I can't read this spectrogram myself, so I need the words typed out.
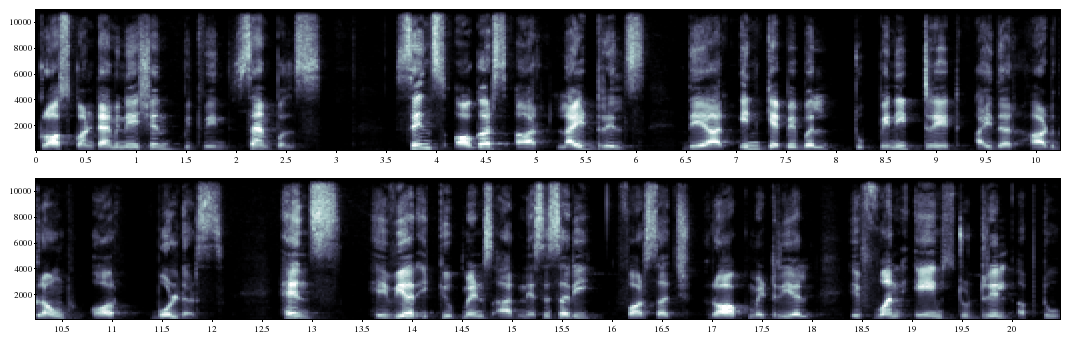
cross contamination between samples. Since augers are light drills, they are incapable to penetrate either hard ground or boulders. Hence, heavier equipments are necessary for such rock material if one aims to drill up to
